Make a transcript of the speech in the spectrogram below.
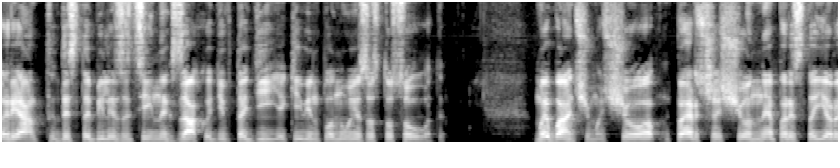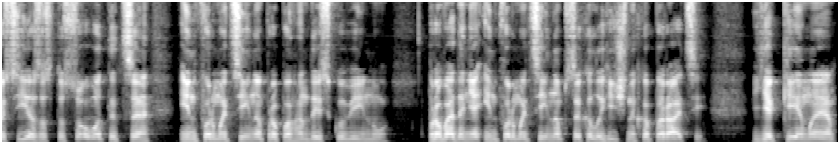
ряд дестабілізаційних заходів та дій, які він планує застосовувати. Ми бачимо, що перше, що не перестає Росія застосовувати, це інформаційно-пропагандистську війну, проведення інформаційно-психологічних операцій, якими,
